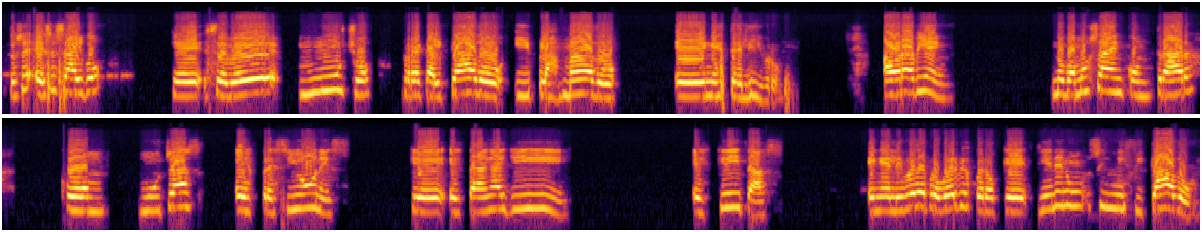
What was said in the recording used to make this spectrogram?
Entonces, eso es algo que se ve mucho recalcado y plasmado en este libro. Ahora bien, nos vamos a encontrar con muchas expresiones que están allí escritas en el libro de Proverbios, pero que tienen un significado,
